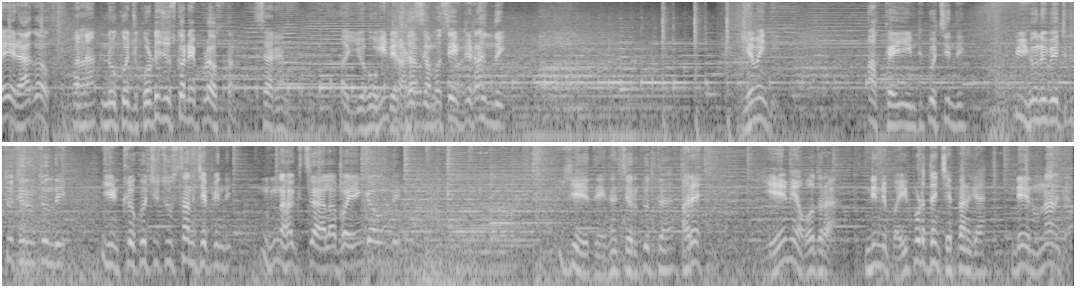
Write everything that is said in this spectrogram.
ఏయ్ రాఘవ్ అన్నా. నువ్వు కొంచెం కొట్టు చూసుకొని ఎప్పుడే వస్తాను. సరే అయ్యో పెద్ద? సమస్య ఏంటి ఏమైంది? అక్కయ్య ఇంటికి వచ్చింది. పియూను వెతుకుతూ తిరుగుతుంది. ఇంట్లోకి వచ్చి చూస్తానని చెప్పింది. నాకు చాలా భయంగా ఉంది. ఏదైనా జరుగుద్దా? అరే ఏమీ అవదురా. నిన్ను భయపడొద్దని చెప్పానుగా. నేనున్నానుగా.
